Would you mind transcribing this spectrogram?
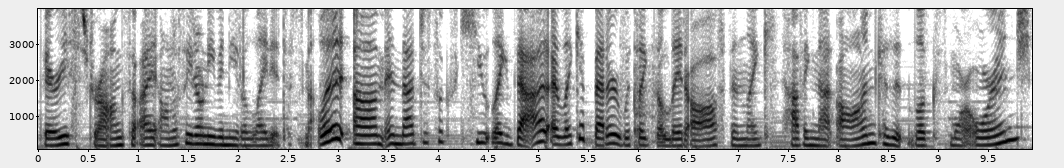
very strong. So I honestly don't even need to light it to smell it. Um, and that just looks cute like that. I like it better with like the lid off than like having that on because it looks more orange.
